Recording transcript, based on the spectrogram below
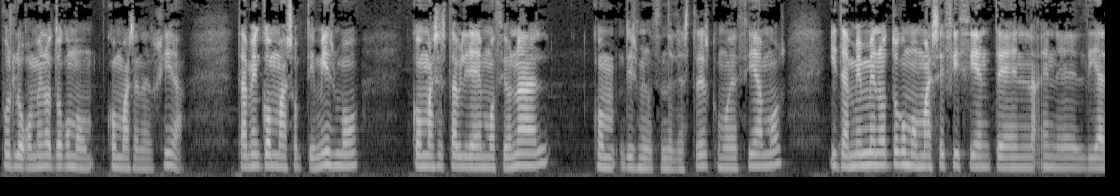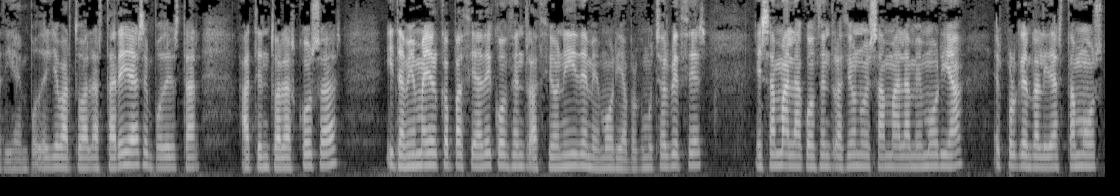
pues luego me noto como con más energía. También con más optimismo, con más estabilidad emocional, con disminución del estrés, como decíamos, y también me noto como más eficiente en, en el día a día, en poder llevar todas las tareas, en poder estar atento a las cosas y también mayor capacidad de concentración y de memoria, porque muchas veces esa mala concentración o esa mala memoria es porque en realidad estamos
